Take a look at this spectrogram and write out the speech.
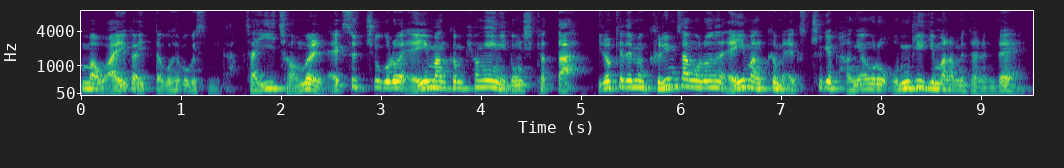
y가 있다고 해 보겠습니다. 자, 이 점을 x축으로 a만큼 평행 이동시켰다. 이렇게 되면 그림상으로는 a만큼 x축의 방향으로 옮기기만 하면 되는데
